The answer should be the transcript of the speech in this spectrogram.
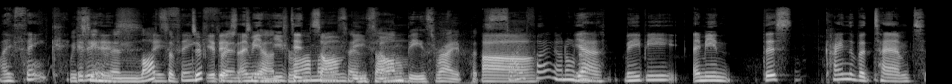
I think We've it seen him is. in lots I of think different. It is. I mean, yeah, he did dramas zombie and film. zombies, right? But Uh, sci-fi, I don't yeah, know. maybe. I mean, this kind of attempt,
